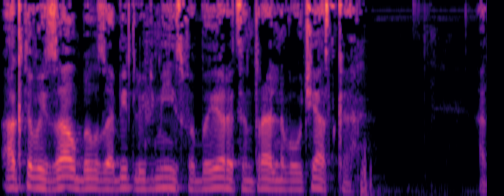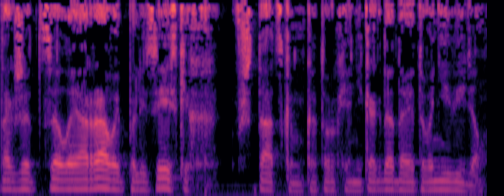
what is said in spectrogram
Актовый зал был забит людьми из ФБР и центрального участка, а также целой оравой полицейских в штатском, которых я никогда до этого не видел.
